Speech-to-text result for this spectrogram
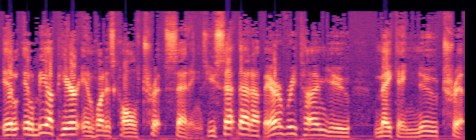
It'll, it'll be up here in what is called trip settings. You set that up every time you make a new trip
